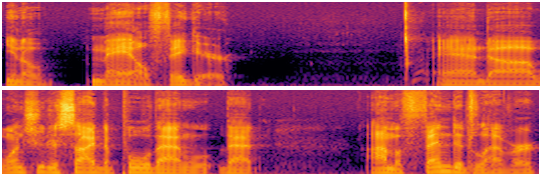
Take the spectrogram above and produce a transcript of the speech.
you know, male figure. And uh, once you decide to pull that that I'm offended lever,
